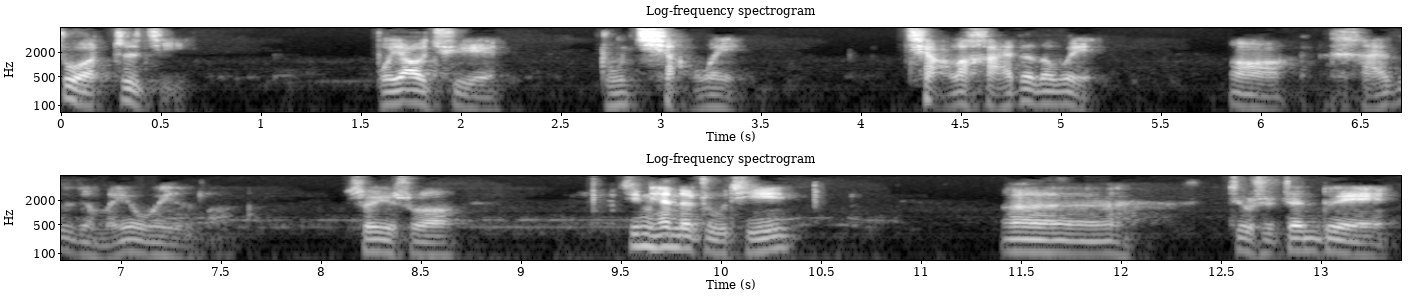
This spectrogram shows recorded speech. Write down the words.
做自己，不要去总抢位，抢了孩子的位，啊，孩子就没有位子了。所以说，今天的主题，嗯。就是针对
